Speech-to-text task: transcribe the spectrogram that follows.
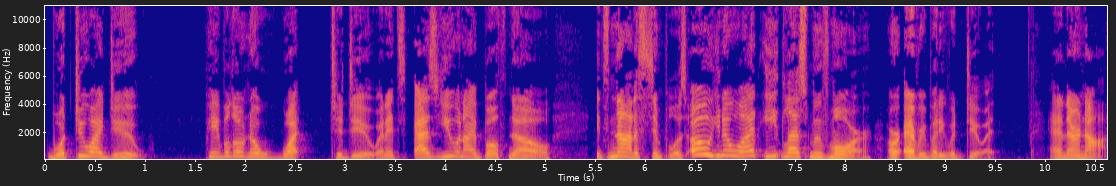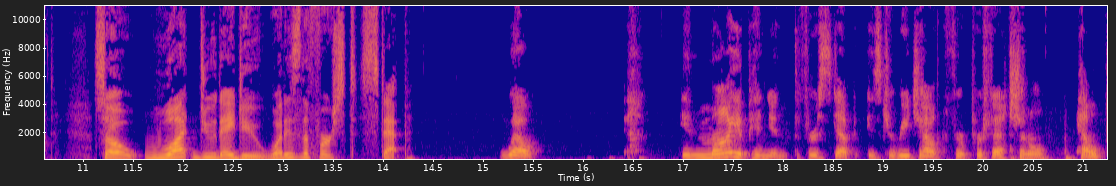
what do I do? People don't know what to do, and it's as you and I both know, it's not as simple as oh, you know what, eat less, move more, or everybody would do it, and they're not. So, what do they do? What is the first step? Well, in my opinion, the first step is to reach out for professional help.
